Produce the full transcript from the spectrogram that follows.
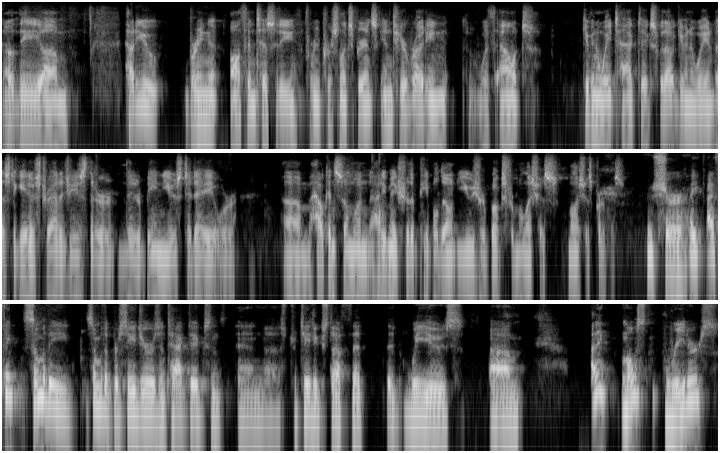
now, the um, how do you bring authenticity from your personal experience into your writing without giving away tactics, without giving away investigative strategies that are that are being used today, or um, how can someone how do you make sure that people don't use your books for malicious malicious purpose sure i, I think some of the some of the procedures and tactics and, and uh, strategic stuff that that we use um, i think most readers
